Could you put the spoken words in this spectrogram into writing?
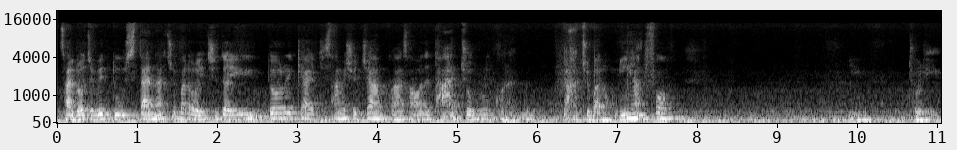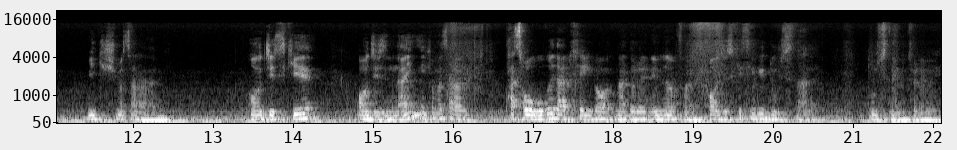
مثلا راجع به دوست در نهج بلاغه چیزایی داره که اگه همش رو جمع کنه از حالا تعجب می‌کنن نهج بلاغه این حرفا. این طوری یکیش مثلا همین. عاجز که عاجز نه اینه که مثلا تسابقه در خیرات نداره نمی‌دونم فهم عاجز کسی که دوست نداره دوست نمی‌تونه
